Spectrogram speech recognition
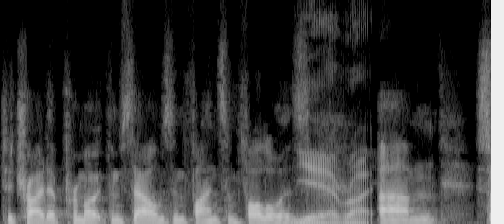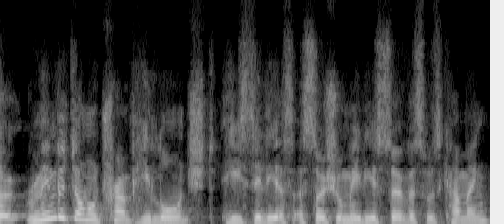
to try to promote themselves and find some followers. yeah, right. Um, so remember Donald Trump? He launched. He said he, a social media service was coming.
